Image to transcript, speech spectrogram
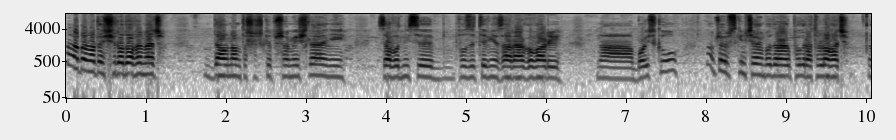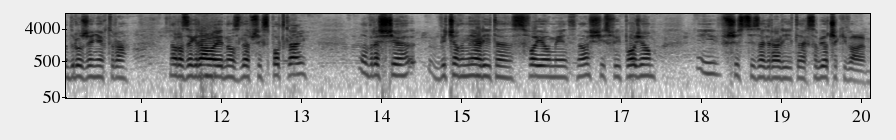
No, na pewno ten środowy mecz dał nam troszeczkę przemyśleń i zawodnicy pozytywnie zareagowali na boisku. No, przede wszystkim chciałem pogratulować drużynie, która no, rozegrała jedno z lepszych spotkań. No, wreszcie wyciągnęli te swoje umiejętności, swój poziom i wszyscy zagrali tak, jak sobie oczekiwałem.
